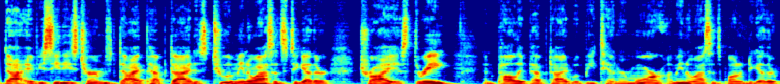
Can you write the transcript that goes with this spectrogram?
Di, if you see these terms, dipeptide is two amino acids together, tri is three, and polypeptide would be 10 or more amino acids bonded together.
